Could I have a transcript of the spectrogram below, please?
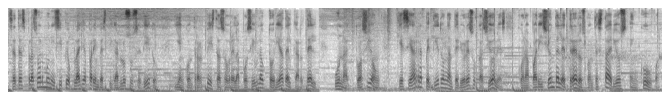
se desplazó al municipio Playa para investigar lo sucedido y encontrar pistas sobre la posible autoría del cartel, una actuación que se ha repetido en anteriores ocasiones con aparición de letreros contestarios en Cuba.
